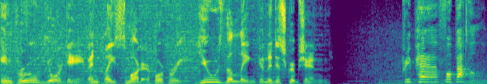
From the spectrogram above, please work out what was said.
Improve your game and play smarter for free. Use the link in the description. Prepare for battle.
